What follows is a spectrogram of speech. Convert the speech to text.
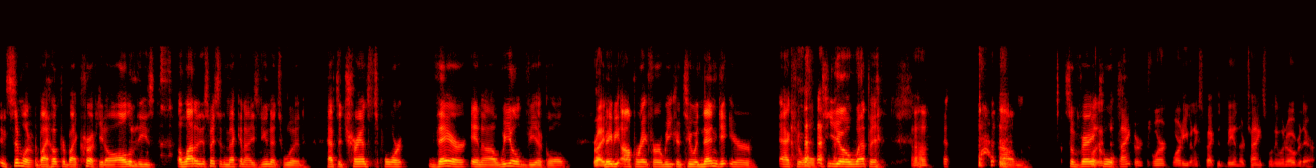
it's similar by hook or by crook. You know, all of Mm. these, a lot of, the- especially the mechanized units, would have to transport there in a wheeled vehicle, right maybe operate for a week or two, and then get your actual TO weapon. uh-huh. Um, so very Well, cool. the tankers weren't weren't even expected to be in their tanks when they went over there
